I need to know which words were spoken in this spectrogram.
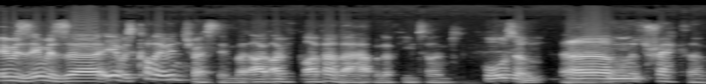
It was it was uh, it was kind of interesting, but I, I've I've had that happen a few times. Awesome. Uh, Um, trek though.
